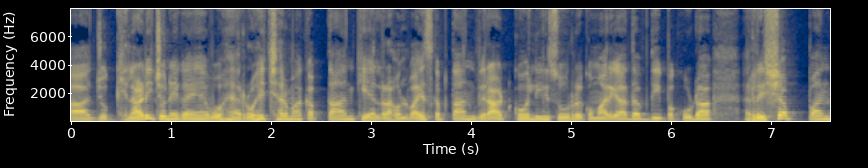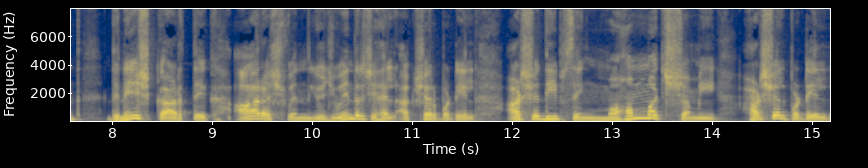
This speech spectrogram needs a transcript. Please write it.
जो खिलाड़ी चुने गए हैं वो हैं रोहित शर्मा कप्तान, के राहुल वाइस कप्तान, विराट कोहली सूर्य कुमार यादव, दीपक हुडा, ऋषभ पंत, दिनेश कार्तिक, आर अश्विन, युजवेंद्र चहल, अक्षर पटेल, अर्शदीप सिंह, मोहम्मद शमी, हर्षल पटेल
